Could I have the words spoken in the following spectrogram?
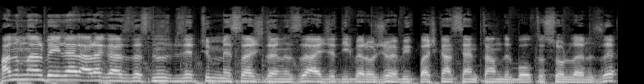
Hanımlar beyler ara gazdasınız bize tüm mesajlarınızı ayrıca Dilber Hoca ve Büyük Başkan Sen Thunderbolt'a sorularınızı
